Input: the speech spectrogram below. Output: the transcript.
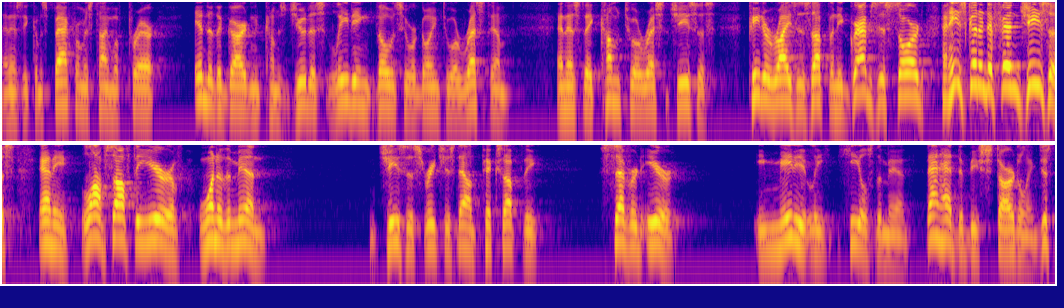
and as he comes back from his time of prayer, into the garden comes Judas leading those who are going to arrest him. And as they come to arrest Jesus, Peter rises up and he grabs his sword and he's going to defend Jesus. And he lops off the ear of one of the men. Jesus reaches down, picks up the severed ear, immediately heals the man. That had to be startling. Just,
